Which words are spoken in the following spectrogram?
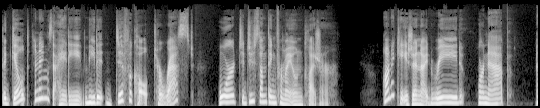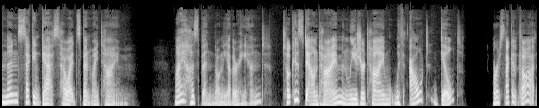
The guilt and anxiety made it difficult to rest or to do something for my own pleasure. On occasion, I'd read or nap and then second guess how I'd spent my time. My husband, on the other hand, took his downtime and leisure time without guilt or a second thought.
